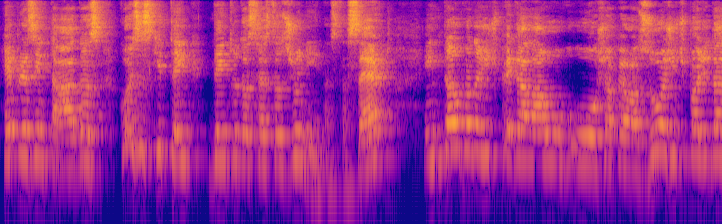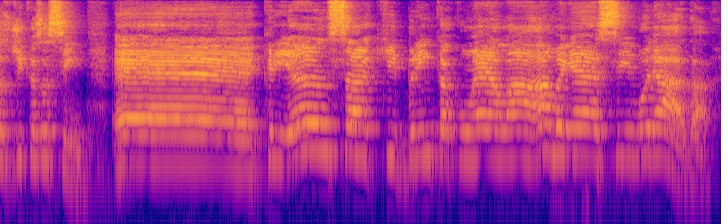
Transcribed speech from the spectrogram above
representadas, coisas que tem dentro das festas juninas, tá certo? Então, quando a gente pegar lá o, o, chapéu azul, a gente pode dar as dicas assim. É... Criança que brinca com ela amanhece molhada.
